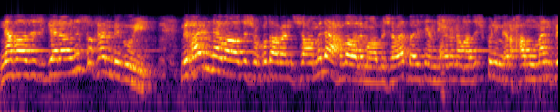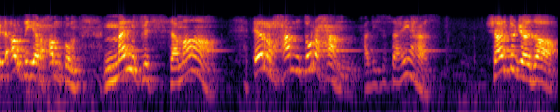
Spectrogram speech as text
نوازشگرانه سخن بگویید. می‌خوایم نوازش خداوند شامل احوال ما بشود. باید هم دیگر رو نوازش کنیم. ارحموا من فی الارض یرحمکم. من فی السما. ارحم ترحم. حدیث صحیح هست. شرط و جزا.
